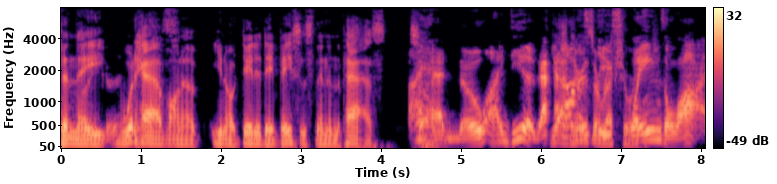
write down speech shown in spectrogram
than Oh my they goodness. would have on a you know day-to-day basis than in the past. I So- had no idea. That Yeah, there is a honestly ref shortage. explains a lot.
